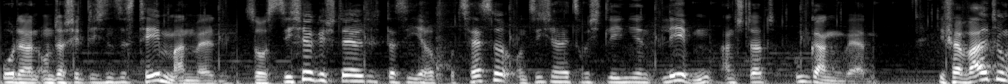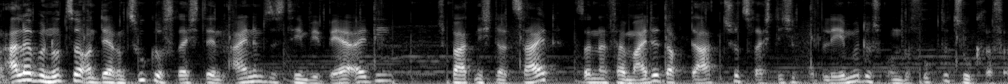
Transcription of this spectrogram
oder an unterschiedlichen Systemen anmelden. So ist sichergestellt, dass sie ihre Prozesse und Sicherheitsrichtlinien leben, anstatt umgangen werden. Die Verwaltung aller Benutzer und deren Zugriffsrechte in einem System wie BearID spart nicht nur Zeit, sondern vermeidet auch datenschutzrechtliche Probleme durch unbefugte Zugriffe.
